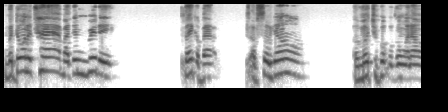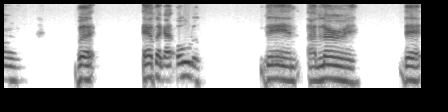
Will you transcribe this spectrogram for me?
But during the time, I didn't really think about. It. I'm so young of much of what was going on. But after I got older, then I learned that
